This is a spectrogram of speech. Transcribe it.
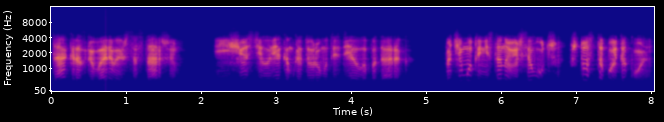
Так разговариваешь со старшим? И еще с человеком, которому ты сделала подарок? Почему ты не становишься лучше? Что с тобой такое?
